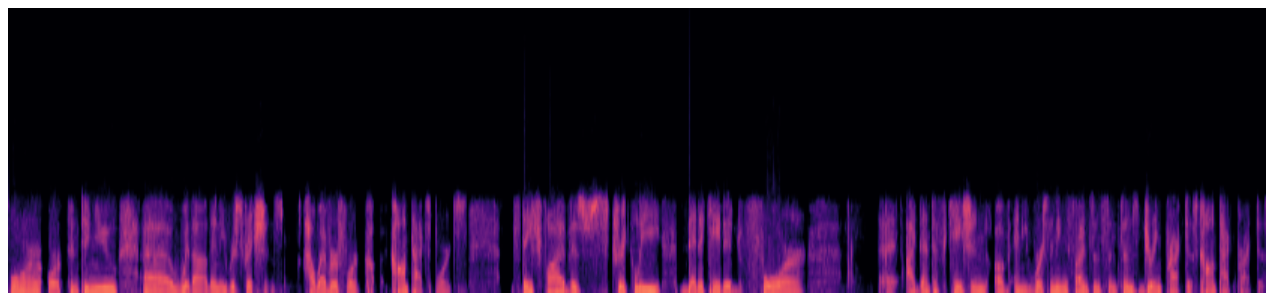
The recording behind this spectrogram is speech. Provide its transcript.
four or continue uh, without any restrictions. However, for co- contact sports, stage five is strictly dedicated for uh, identification of any worsening signs and symptoms during practice, contact practice.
